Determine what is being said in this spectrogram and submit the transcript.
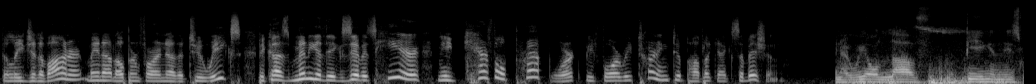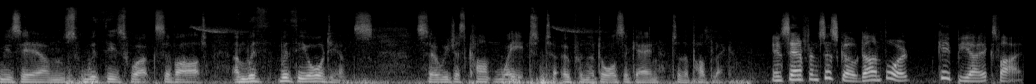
The Legion of Honor may not open for another two weeks because many of the exhibits here need careful prep work before returning to public exhibition. You know, we all love being in these museums with these works of art and with, with the audience. So we just can't wait to open the doors again to the public. In San Francisco, Don Ford, KPIX 5.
